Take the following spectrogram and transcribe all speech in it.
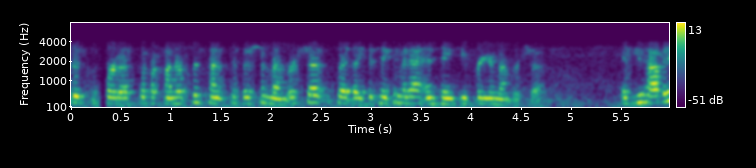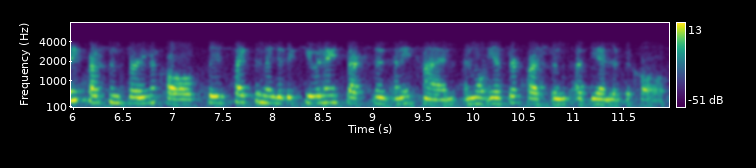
that support us with 100% physician membership, so I'd like to take a minute and thank you for your membership. If you have any questions during the call, please type them into the Q&A section at any time, and we'll answer questions at the end of the call.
